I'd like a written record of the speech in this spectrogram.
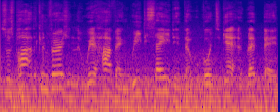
So as part of the conversion that we're having, we decided that we're going to get a rib bed.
